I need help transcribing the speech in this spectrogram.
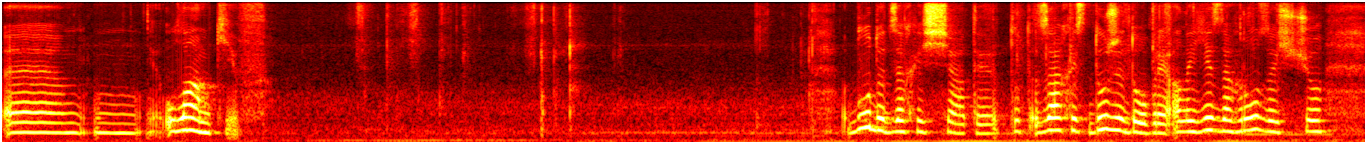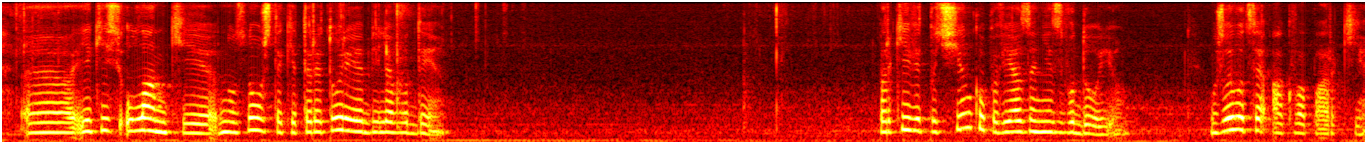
е, уламків. Будуть захищати. Тут захист дуже добрий, але є загроза, що е, якісь уламки, ну, знову ж таки, територія біля води. Парки відпочинку пов'язані з водою. Можливо, це аквапарки,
